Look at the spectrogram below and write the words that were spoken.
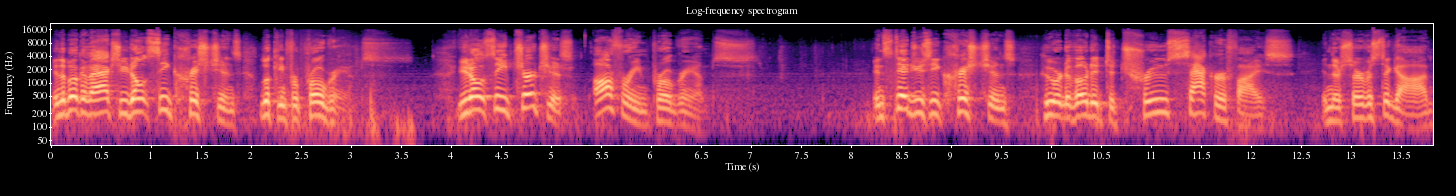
In the book of Acts, you don't see Christians looking for programs. You don't see churches offering programs. Instead, you see Christians who are devoted to true sacrifice in their service to God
